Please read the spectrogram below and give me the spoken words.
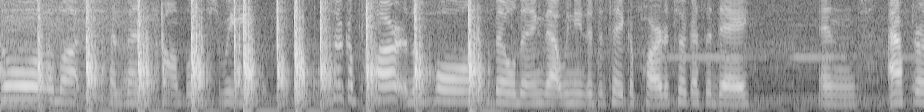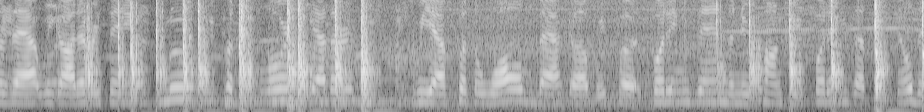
So much has been accomplished. We took apart the whole building that we needed to take apart. It took us a day. And after that, we got everything moved. We put the floor together. We have put the walls back up. We put footings in, the new concrete footings that the building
